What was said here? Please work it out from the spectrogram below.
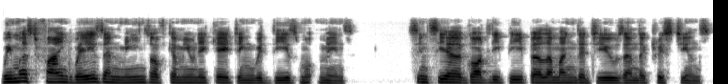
We must find ways and means of communicating with these mu'mins, sincere godly people among the Jews and the Christians.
